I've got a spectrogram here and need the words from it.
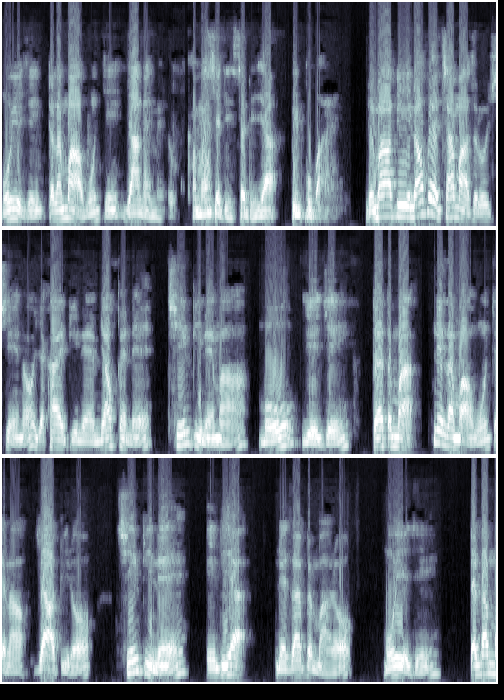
မိုးရေချိန်တလမဝန်းကျင်ရနိုင်မယ်လို့ခန့်မှန်းချက်တွေစက်တွေရပြီးပူပါတယ်မြန်မာပြည်နောက်ဘက်ခြမ်းမှာဆိုလို့ရှိရင်တော့ရခိုင်ပြည်နယ်မြောက်ဘက်နဲ့ချင်းပြည်နယ်မှာမိုးရေချိန်ဒသမနှစ်လက်မဝန်းကျင်လောက်ရပြီးတော့ချင်းပြည်နယ်အိန္ဒိယနေစားဘက်မှာတော့မိုးရေချိန်တလက်မ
